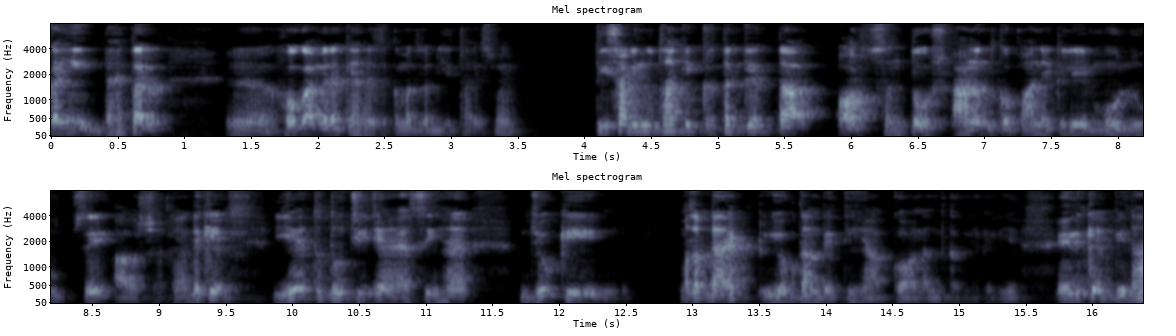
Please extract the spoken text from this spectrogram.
कहीं बेहतर होगा मेरा कहने से का मतलब ये था इसमें। तीसरा बिंदु था कि कृतज्ञता और संतोष, आनंद को पाने के लिए मूल रूप से आवश्यक है। देखिए, ये तो दो चीज़ें ऐसी हैं जो कि मतलब डायरेक्ट योगदान देती हैं आपको आनंद करने के लिए। इनके बिना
